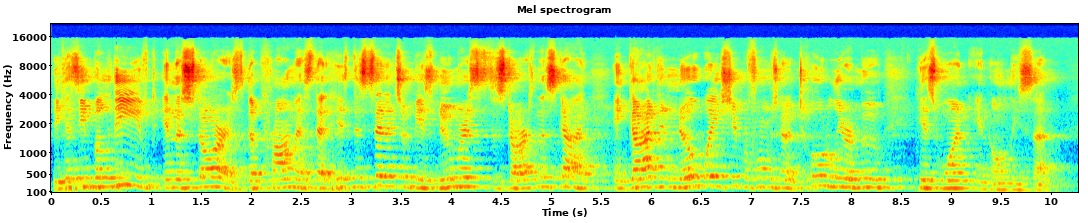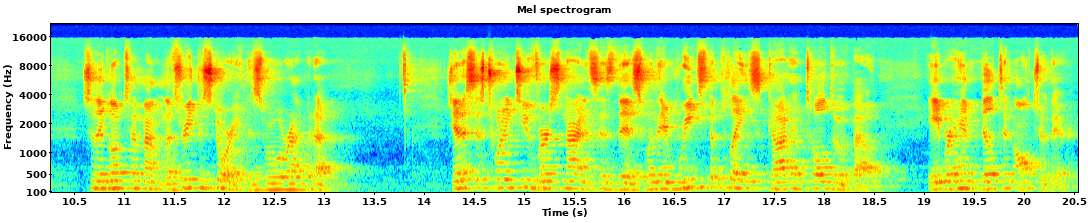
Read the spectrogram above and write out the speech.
Because he believed in the stars, the promise that his descendants would be as numerous as the stars in the sky, and God in no way, shape, or form was going to totally remove his one and only son. So they go up to the mountain. Let's read the story. This is where we'll wrap it up. Genesis 22, verse 9, it says this When they reached the place God had told them about, Abraham built an altar there.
